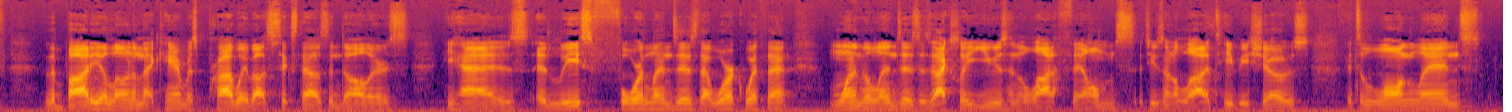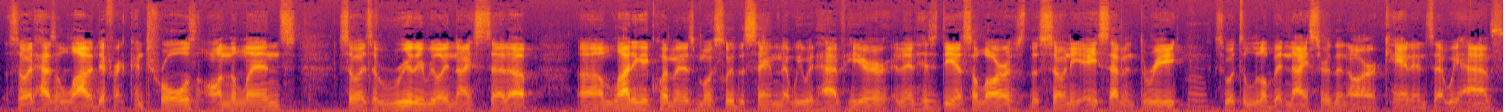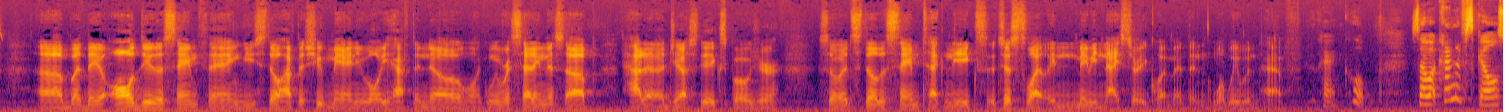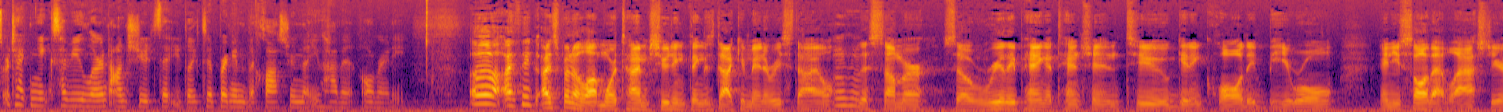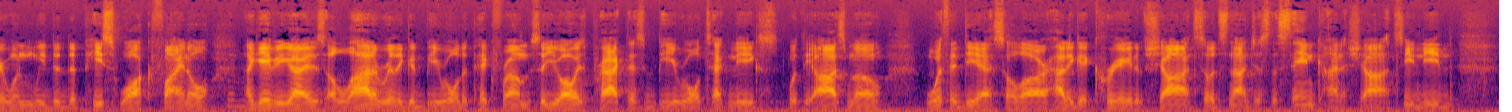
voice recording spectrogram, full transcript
The body alone on that camera is probably about six thousand dollars. He has at least four lenses that work with it. One of the lenses is actually used in a lot of films. It's used on a lot of TV shows. It's a long lens, so it has a lot of different controls on the lens. So it's a really, really nice setup. Um, lighting equipment is mostly the same that we would have here, and then his DSLR is the Sony A7 III, mm. so it's a little bit nicer than our Canons that we have. Uh, but they all do the same thing. You still have to shoot manual. You have to know, like when we were setting this up, how to adjust the exposure. So it's still the same techniques. It's just slightly maybe nicer equipment than what we would have. Okay, cool. So what kind of skills or techniques have you learned on shoots that you'd like to bring into the classroom that you haven't already? Uh, I think I spent a lot more time shooting things documentary style mm-hmm. this summer. So really paying attention to getting quality B-roll and you saw that last year when we did the Peace Walk final. Mm-hmm. I gave you guys a lot of really good B roll to pick from. So you always practice B roll techniques with the Osmo, with a DSLR, how to get creative shots so it's not just the same kind of shots. You need,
